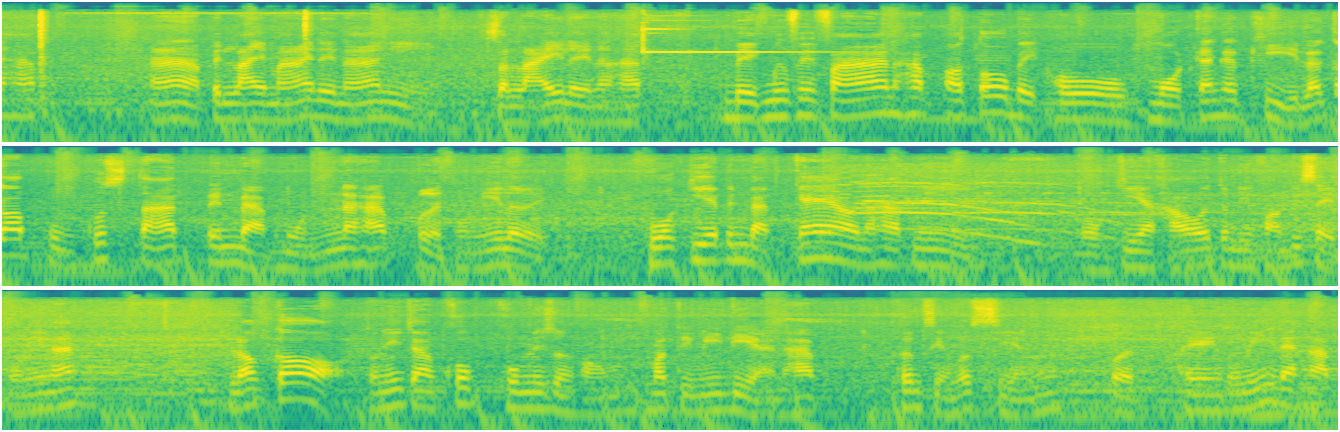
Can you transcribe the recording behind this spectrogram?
นะครับเป็นลายไม้เลยนะนี่สไลด์เลยนะครับเบรกมือไฟฟ้านะครับออโต้เบรกโฮโหมดการขับขี่ แล้วก็ปุ่มพุชสตาร์ทเป็นแบบหมุนนะครับ เปิดตรงนี้เลย หัวเกียร์เป็นแบบแก้วนะครับ นี่หัวเกียร์เขาจะมีความพิเศษตรงนี้นะ แล้วก็ตรงนี้จะควบคุมในส่วนของมัลติมีเดียนะครับ เพิ่มเสียงลดเสียงเปิดเพลงตรงนี้นะครับ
